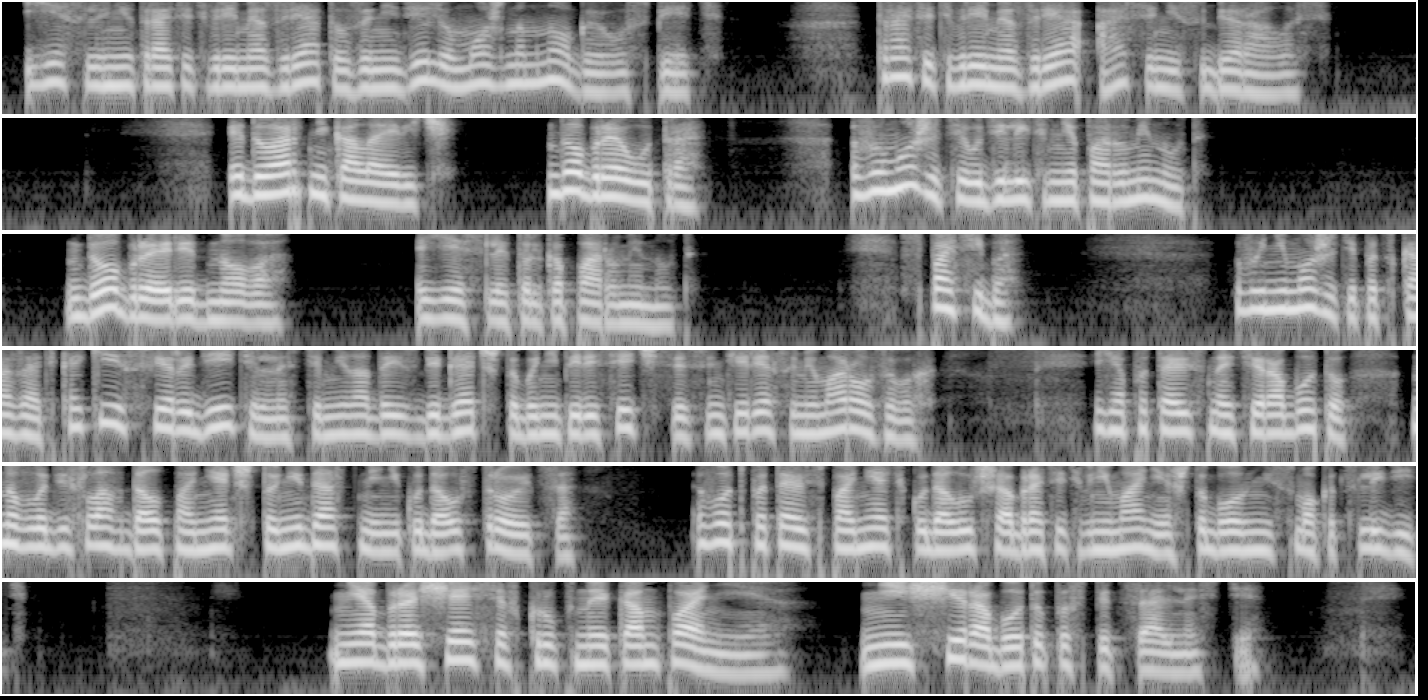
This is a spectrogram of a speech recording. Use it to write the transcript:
Если не тратить время зря, то за неделю можно многое успеть. Тратить время зря Ася не собиралась. «Эдуард Николаевич, доброе утро. Вы можете уделить мне пару минут?» «Доброе, Реднова. Если только пару минут». «Спасибо. Вы не можете подсказать, какие сферы деятельности мне надо избегать, чтобы не пересечься с интересами Морозовых? Я пытаюсь найти работу, но Владислав дал понять, что не даст мне никуда устроиться. Вот пытаюсь понять, куда лучше обратить внимание, чтобы он не смог отследить. Не обращайся в крупные компании, не ищи работу по специальности.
